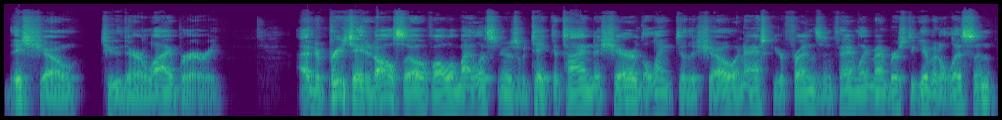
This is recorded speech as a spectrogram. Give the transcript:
this show to their library. I'd appreciate it also if all of my listeners would take the time to share the link to the show and ask your friends and family members to give it a listen.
